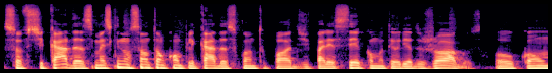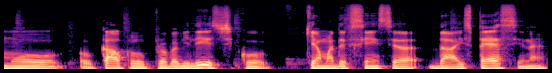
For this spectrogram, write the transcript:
sofisticadas, mas que não são tão complicadas quanto pode parecer, como teoria dos jogos, ou como o cálculo probabilístico, que é uma deficiência da espécie, né?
